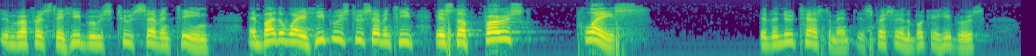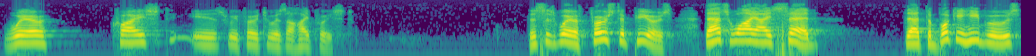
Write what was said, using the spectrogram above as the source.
in reference to Hebrews 2:17, and by the way, Hebrews 2:17 is the first place in the New Testament, especially in the book of Hebrews, where Christ is referred to as a high priest. This is where it first appears. That's why I said that the book of Hebrews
